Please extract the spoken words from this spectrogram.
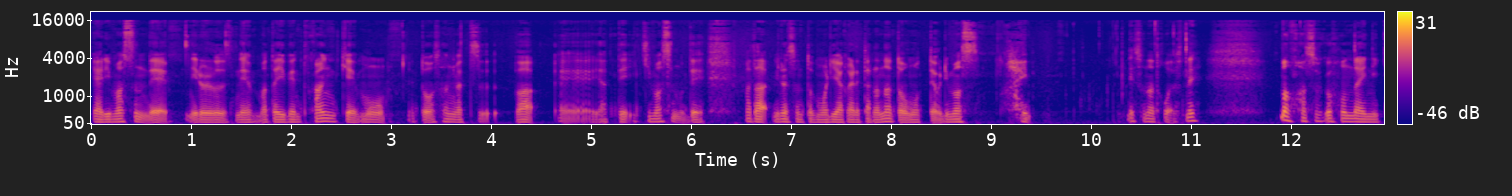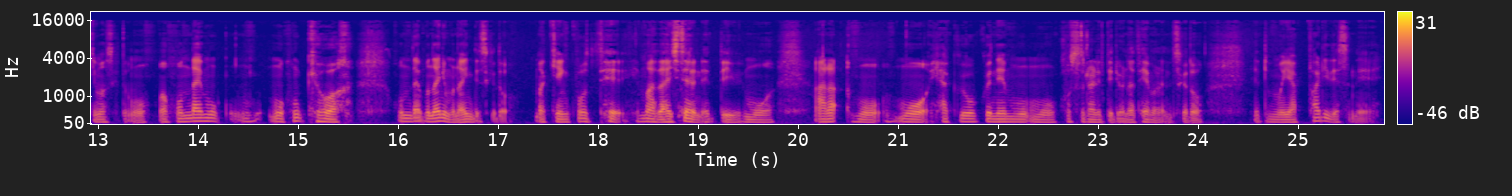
やりますんで、いろいろですね、またイベント関係も、えっと、3月は、えー、やっていきますので、また皆さんと盛り上がれたらなと思っております。はい。で、そんなところですね。まあ、早速本題に行きますけども、まあ、本題も、もう今日は、本題も何もないんですけど、まあ、健康って、まあ大事だよねっていう、もう、あら、もう、もう100億年ももうこすられてるようなテーマなんですけど、えっと、もうやっぱりですね、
